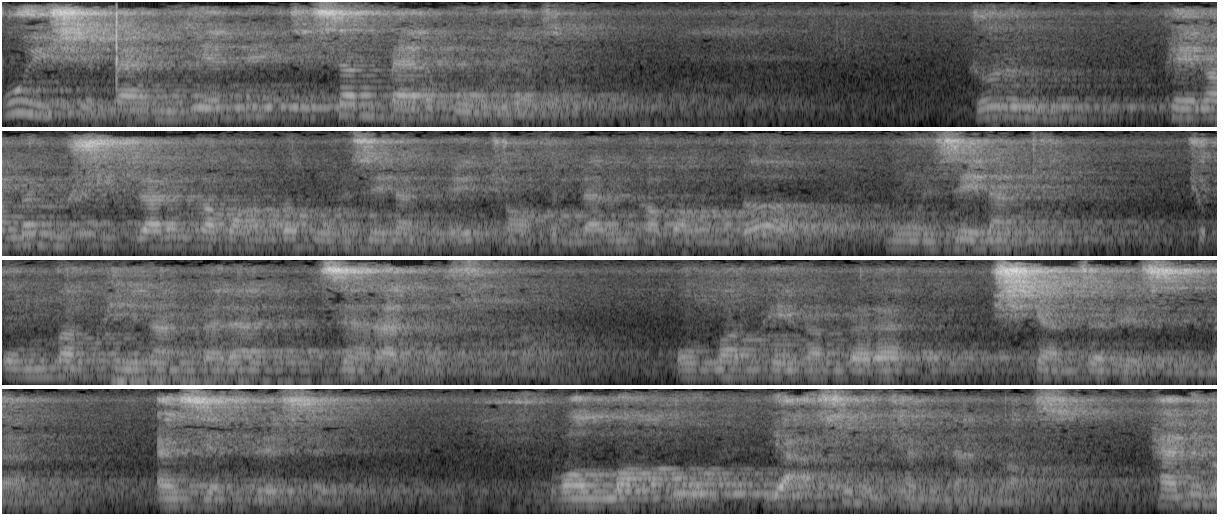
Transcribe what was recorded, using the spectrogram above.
bu işi mən yerinə yetirsəm, məni qoruyacaq. Görün, Peyğəmbər müşriklərin qabağında muizə eləmir, kafirlərin qabağında muizə eləmir ki, onlar Peyğəmbərə zərər vursunlar, onlar Peyğəmbərə işgəncə versinlər, əziyyət versin. Vallahu yəsumukə minən nas. Həmin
